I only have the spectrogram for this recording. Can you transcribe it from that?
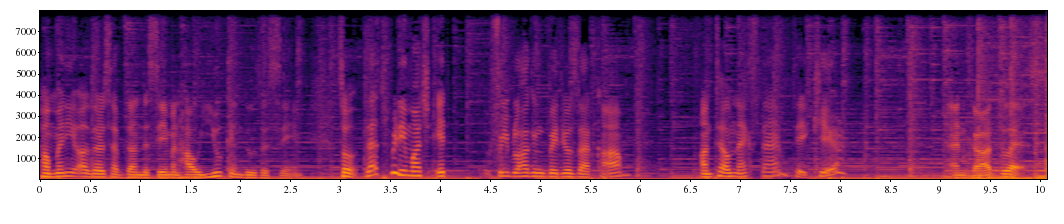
How many others have done the same and how you can do the same. So that's pretty much it freebloggingvideos.com. Until next time, take care and God bless.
